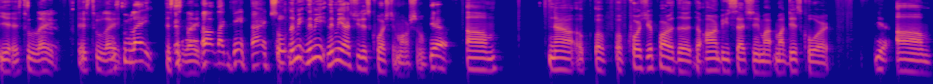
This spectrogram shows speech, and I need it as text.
Yeah, it's too late. It's too late. It's too late. It's too late. I was like, man, I So let me let me let me ask you this question, Marshall. yeah. Um, now of, of, of course you're part of the the R and B section, my my Discord. Yeah. Um,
